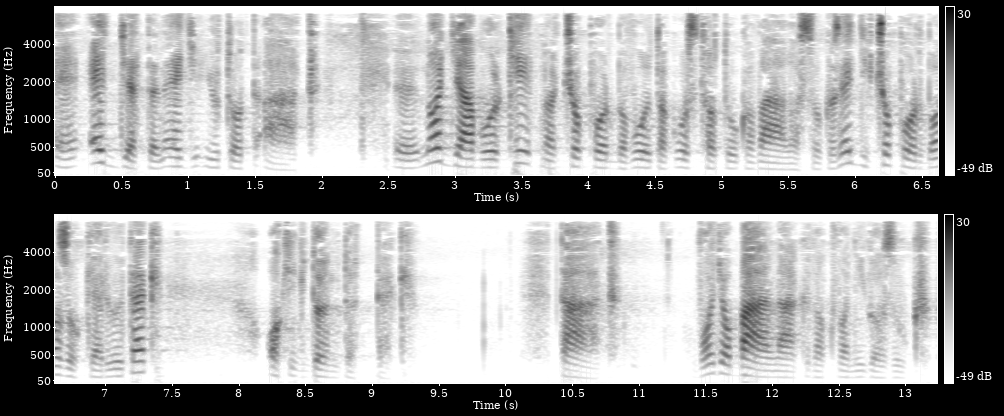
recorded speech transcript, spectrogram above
e, egyetlen egy jutott át. Nagyjából két nagy csoportba voltak oszthatók a válaszok. Az egyik csoportba azok kerültek, akik döntöttek. Tehát, vagy a bálnáknak van igazuk,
